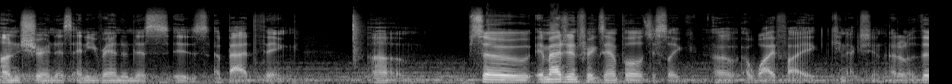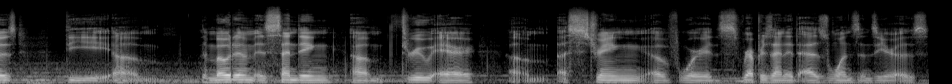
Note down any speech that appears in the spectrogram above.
unsureness, any randomness is a bad thing. Um, so, imagine, for example, just like a, a Wi-Fi connection. I don't know those. The um, the modem is sending um, through air um, a string of words represented as ones and zeros.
